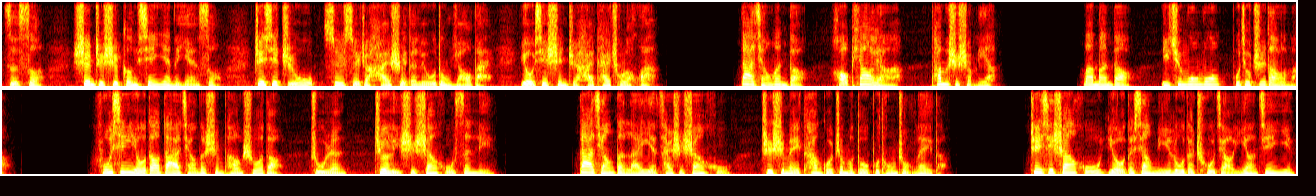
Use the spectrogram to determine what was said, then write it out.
紫色，甚至是更鲜艳的颜色。这些植物虽随着海水的流动摇摆，有些甚至还开出了花。大强问道：“好漂亮啊，它们是什么呀？”慢慢道：“你去摸摸，不就知道了吗？”福星游到大强的身旁，说道：“主人，这里是珊瑚森林。”大强本来也猜是珊瑚，只是没看过这么多不同种类的。这些珊瑚有的像麋鹿的触角一样坚硬，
